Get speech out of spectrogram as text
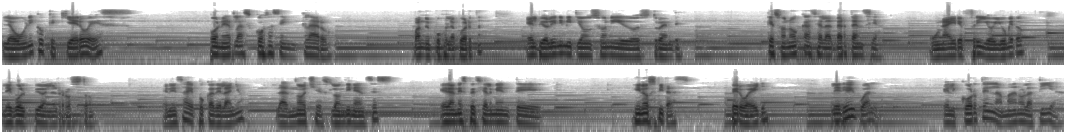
Lo único que quiero es poner las cosas en claro. Cuando empujó la puerta, el violín emitió un sonido estruende, que sonó casi a la advertencia. Un aire frío y húmedo le golpeó en el rostro. En esa época del año, las noches londinenses eran especialmente inhóspitas, pero a ella le dio igual. El corte en la mano latía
